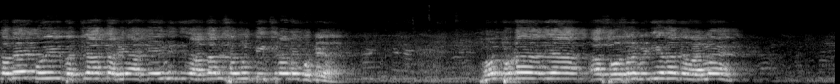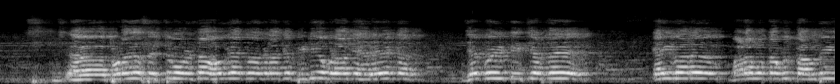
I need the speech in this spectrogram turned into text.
ਕਦੇ ਕੋਈ ਬੱਚਾ ਘਰੇ ਆ ਕੇ ਇਹ ਨਹੀਂ ਦੱਸਦਾ ਵੀ ਸਾਨੂੰ ਟੀਚਰਾਂ ਨੇ ਕੁੱਟਿਆ। ਹੁਣ ਥੋੜਾ ਜਿਹਾ ਆ ਸੋਸ਼ਲ ਮੀਡੀਆ ਦਾ ਜ਼ਮਾਨਾ ਹੈ। ਥੋੜਾ ਜਿਹਾ ਸਿਸਟਮ ਉਲਟਾ ਹੋ ਗਿਆ ਕਿ ਅਗਲਾ ਕੇ ਵੀਡੀਓ ਬਣਾ ਕੇ ਹਰੇਕ ਜੇ ਕੋਈ ਟੀਚਰ ਤੇ ਕਈ ਵਾਰ ਮਾੜਾ ਮੋਟਾ ਕੋਈ ਕੰਮ ਵੀ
